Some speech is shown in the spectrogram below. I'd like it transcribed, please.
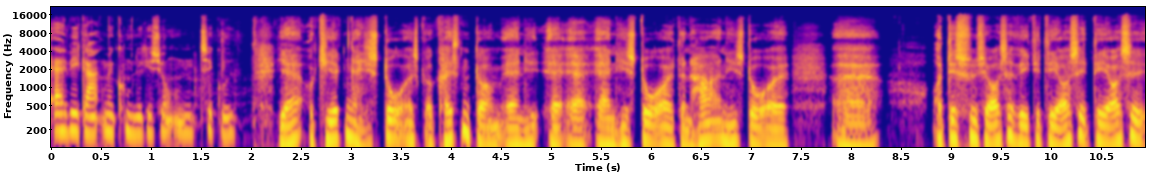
er vi i gang med kommunikationen til Gud. Ja, og kirken er historisk, og kristendom er en, er, er en historie, den har en historie, øh, og det synes jeg også er vigtigt. Det er også, det er også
